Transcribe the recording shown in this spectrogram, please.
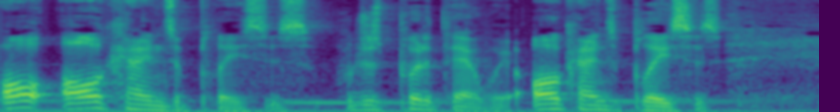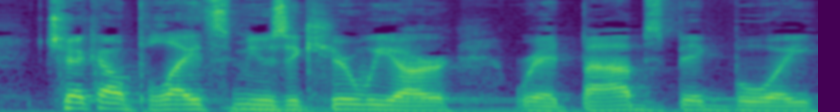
all, all kinds of places. We'll just put it that way. All kinds of places. Check out Blythe's music. Here we are. We're at Bob's Big Boy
